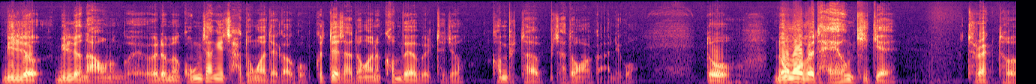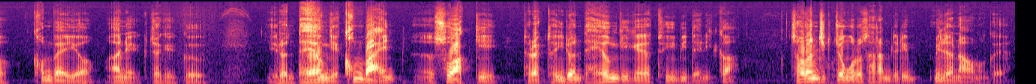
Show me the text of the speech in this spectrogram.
밀려 밀려 나오는 거예요. 그러면 공장이 자동화돼 가고 그때 자동화는 컨베이어 벨트죠. 컴퓨터 자동화가 아니고 또 농업의 대형 기계 트랙터, 컨베이어 아니 저기 그 이런 대형기 컴바인, 어, 수확기, 트랙터 이런 대형 기계가 투입이 되니까 저런 직종으로 사람들이 밀려 나오는 거예요.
